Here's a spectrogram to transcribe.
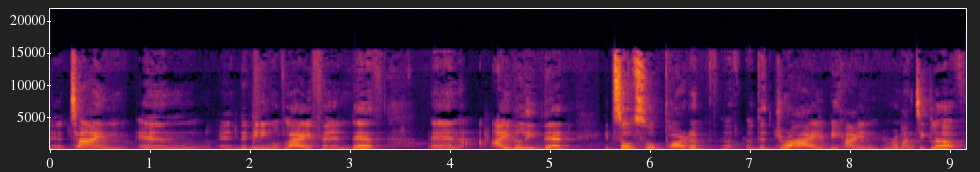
uh, time and, and the meaning of life and death. And I believe that it's also part of, of, the drive behind romantic love,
